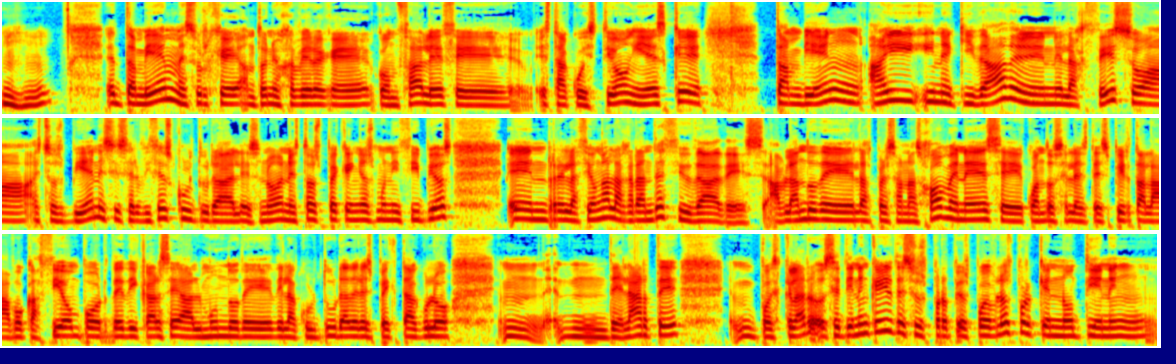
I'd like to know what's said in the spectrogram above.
Eh, también me surge, Antonio Javier González, eh, esta cuestión y es que también hay inequidad en el acceso a estos bienes y servicios culturales ¿no? en estos pequeños municipios en relación a las grandes ciudades. Hablando de las personas jóvenes, eh, cuando se les despierta la vocación por dedicarse al mundo de, la cultura, del espectáculo, mm, del arte, mm, pues claro, se tienen que ir de sus propios pueblos porque no tienen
